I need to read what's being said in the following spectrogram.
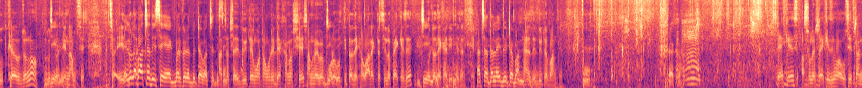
দুধ খাওয়ার জন্য দুধটা জি। কি নামছে। আচ্ছা এগুলো বাচ্চা দিছে একবার করে দুইটা বাচ্চা দিছে আচ্ছা আচ্ছা দুইটাই মোটামুটি দেখানো শেষ। আমরা এবার। পরবর্তীটা দেখাবো। আরেকটা ছিল প্যাকেজে জি, ওইটা দেখা দিই ভাইজান। আচ্ছা তাহলে এই দুইটা বান্ধব হ্যাঁ দুইটা বাঁধেন হ্যাঁ। রাখো। প্যাকেজ আসলে প্যাকেজ হওয়া উচিত। কারণ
